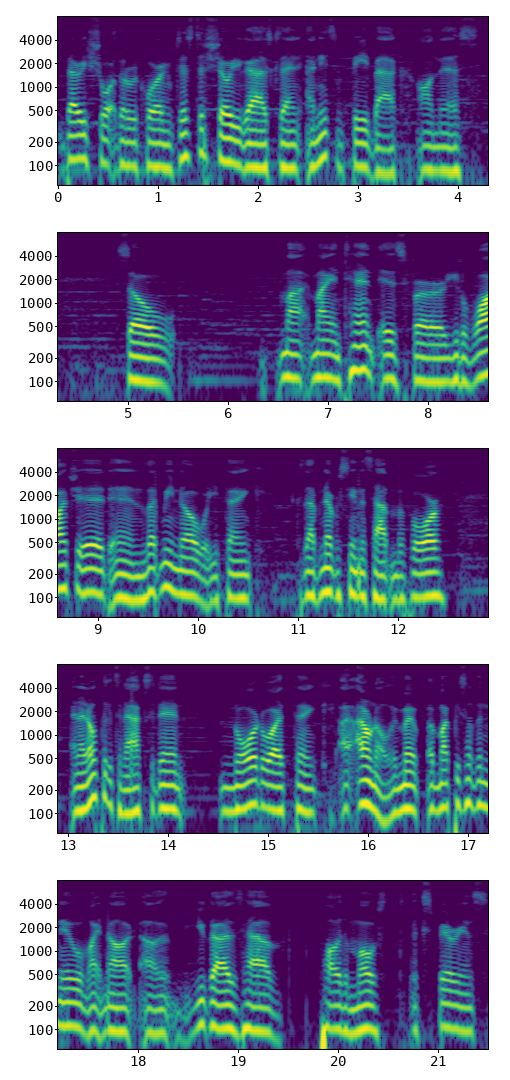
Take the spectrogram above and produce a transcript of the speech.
very short little recording just to show you guys because I, I need some feedback on this. So my, my intent is for you to watch it and let me know what you think because I've never seen this happen before and I don't think it's an accident nor do I think I, I don't know it might, it might be something new it might not uh, you guys have probably the most experience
